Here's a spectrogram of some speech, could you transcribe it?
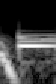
Woo!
